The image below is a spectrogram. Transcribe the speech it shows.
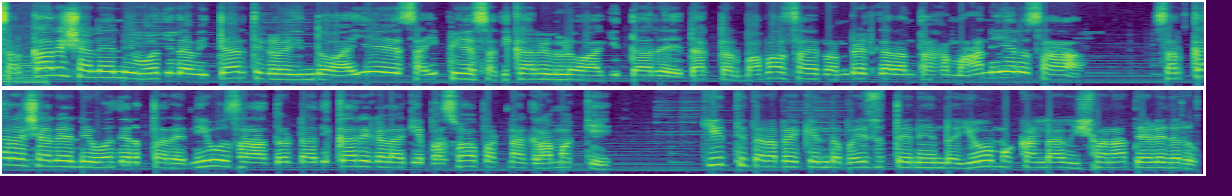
ಸರ್ಕಾರಿ ಶಾಲೆಯಲ್ಲಿ ಓದಿದ ವಿದ್ಯಾರ್ಥಿಗಳು ಇಂದು I A S I P S ಅಧಿಕಾರಿಗಳು ಆಗಿದ್ದಾರೆ. ಡಾಕ್ಟರ್ ಬಾಬಾ ಸಾಹೇಬ್ ಅಂಬೇಡ್ಕರ್ ಅಂತಹ ಮಹನೀಯರು ಸಹ ಸರ್ಕಾರಿ ಶಾಲೆಯಲ್ಲಿ ಓದಿರುತ್ತಾರೆ. ನೀವು ಸಹ ದೊಡ್ಡ ಅಧಿಕಾರಿಗಳಾಗಿ ಬಸವಾಪಟ್ಟಣ ಗ್ರಾಮಕ್ಕೆ ಕೀರ್ತಿ ತರಬೇಕೆಂದು ಬಯಸುತ್ತೇನೆ ಎಂದು ಯುವ ಮುಖಂಡ ವಿಶ್ವನಾಥ್ ಹೇಳಿದರು.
